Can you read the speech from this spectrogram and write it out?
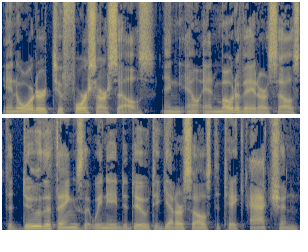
in order to force ourselves and you know, and motivate ourselves to do the things that we need to do to get ourselves to take action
